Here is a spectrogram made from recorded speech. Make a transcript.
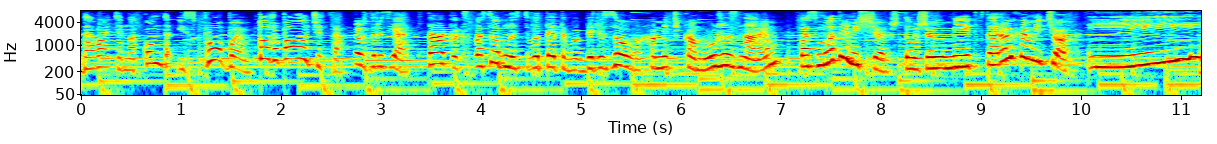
Давайте на ком-то испробуем. Тоже получится. Что ж, друзья, так как способность вот этого бирюзового хомячка мы уже знаем, посмотрим еще, что же умеет второй хомячок. И...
